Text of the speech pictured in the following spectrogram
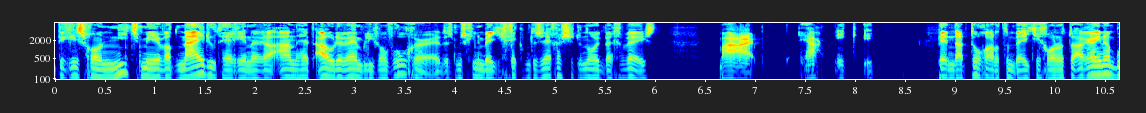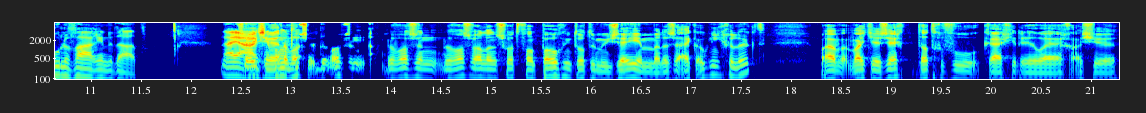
er is gewoon niets meer wat mij doet herinneren aan het oude Wembley van vroeger. Het is misschien een beetje gek om te zeggen als je er nooit bent geweest. Maar ja, ik, ik ben daar toch altijd een beetje gewoon op de Arena Boulevard inderdaad. Nou ja, Zeker, en er was, er, was een, er, was een, er was wel een soort van poging tot een museum, maar dat is eigenlijk ook niet gelukt. Maar wa- wat je zegt, dat gevoel krijg je er heel erg als je...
